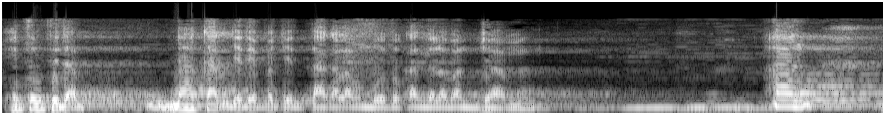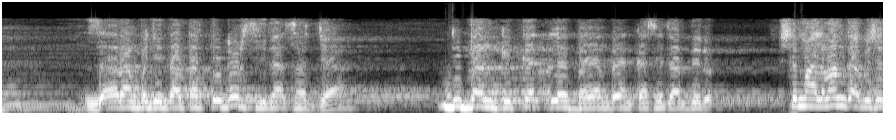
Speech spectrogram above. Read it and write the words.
itu tidak bahkan jadi pecinta kalau membutuhkan 8 jam. Ah, seorang pecinta tertidur tidak saja dibangkitkan oleh bayang-bayang kasih dalam tidur. Semalaman nggak bisa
